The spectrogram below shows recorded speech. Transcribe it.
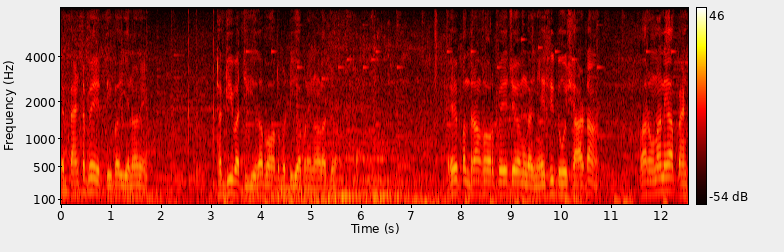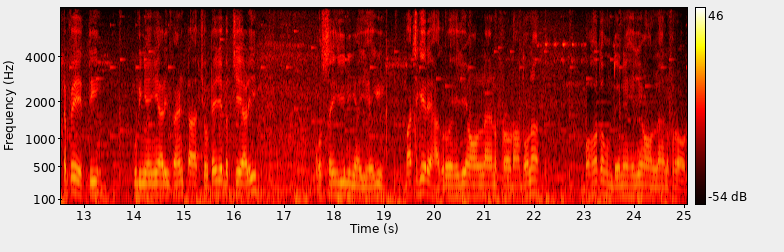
ਇਹ ਪੈਂਟ ਭੇਜਤੀ ਭਾਈ ਇਹਨਾਂ ਨੇ। ਠੱਗੀ ਵੱਜ ਗਈ ਇਹਦਾ ਬਹੁਤ ਵੱਡੀ ਆਪਣੇ ਨਾਲ ਅੱਜ। ਇਹ 1500 ਰੁਪਏ ਚ ਮੰਗਾਈਆਂ ਸੀ ਦੋ ਸ਼ਰਟਾਂ। ਪਰ ਉਹਨਾਂ ਨੇ ਆ ਪੈਂਟ ਭੇਜਤੀ, ਕੁੜੀਆਂ ਜੀ ਵਾਲੀ ਪੈਂਟ ਆ ਛੋਟੇ ਜਿਹੇ ਬੱਚੇ ਵਾਲੀ। ਉਹ ਸਹੀ ਨਹੀਂ ਆਈ ਹੈਗੀ। ਬਚ ਕੇ ਰਿਹਾ ਕਰੋ, ਇਹ ਜਿਹੇ ਆਨਲਾਈਨ ਫਰਾਡਾਂ ਤੋਂ ਨਾ। ਬਹੁਤ ਹੁੰਦੇ ਨੇ ਇਹ ਜਿਹੇ ਆਨਲਾਈਨ ਫਰਾਡ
